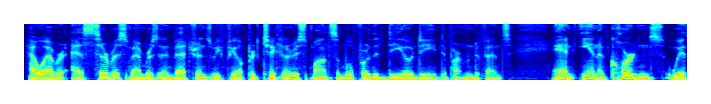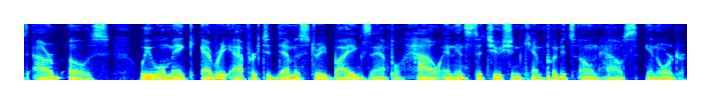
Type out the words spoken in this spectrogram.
However, as service members and veterans, we feel particularly responsible for the DoD, Department of Defense, and in accordance with our oaths, we will make every effort to demonstrate by example how an institution can put its own house in order.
